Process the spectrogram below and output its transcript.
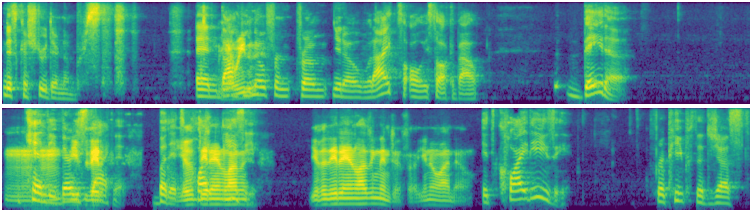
misconstrued their numbers. and Doc, you know from from you know what I t- always talk about, data mm-hmm. can be very stagnant, but it's you're the quite data analyzing- easy. You're the data analyzing ninja, so you know I know. It's quite easy for people to just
